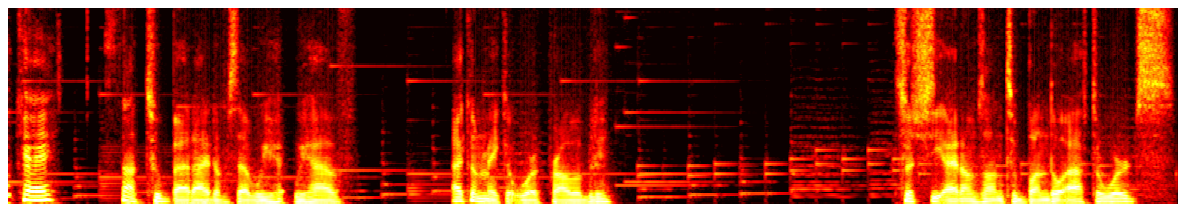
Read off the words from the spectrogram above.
Okay. It's not too bad items that we we have. I can make it work probably. Switch the items onto bundle afterwards.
